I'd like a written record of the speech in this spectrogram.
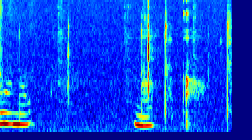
Oh no, not out.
